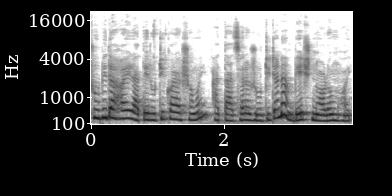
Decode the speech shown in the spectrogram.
সুবিধা হয় রাতে রুটি করার সময়, আর তাছাড়া রুটিটা না বেশ নরম হয়।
